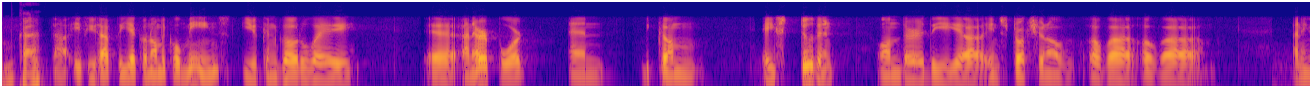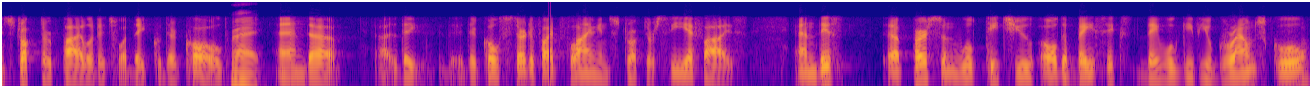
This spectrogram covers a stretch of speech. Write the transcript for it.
Okay. uh, if you have the economical means, you can go to a an airport and become a student under the uh, instruction of of uh, of uh, an instructor pilot. It's what they they're called, Right. and uh, uh, they they're called certified flying instructors (CFIs). And this uh, person will teach you all the basics. They will give you ground school,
